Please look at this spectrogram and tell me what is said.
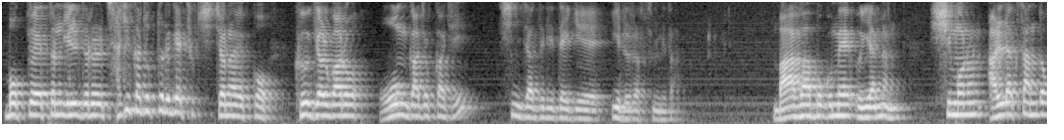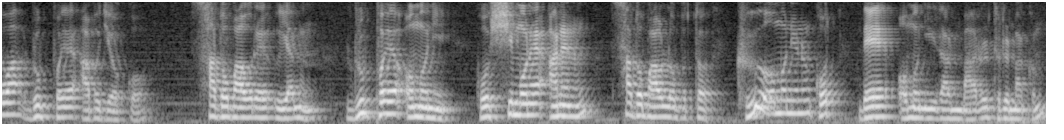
목도했던 일들을 자기 가족들에게 즉시 전하였고 그 결과로 온 가족까지 신자들이 되기에 이르렀습니다. 마가복음에 의하면 시몬은 알렉산더와 루포의 아버지였고 사도 바울에 의하면 루포의 어머니 고 시몬의 아내는 사도 바울로부터 그 어머니는 곧 내 어머니라는 말을 들을 만큼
